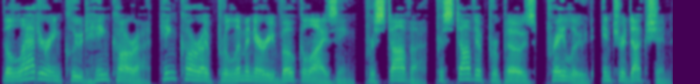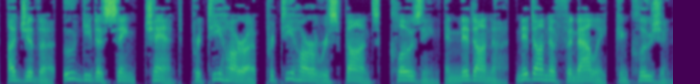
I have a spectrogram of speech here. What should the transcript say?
The latter include hinkara, hinkara preliminary vocalizing, prastava, prastava propose, prelude, introduction, udgitha, udgita sing, chant, pratihara, pratihara response, closing and nidana, nidana finale, conclusion.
